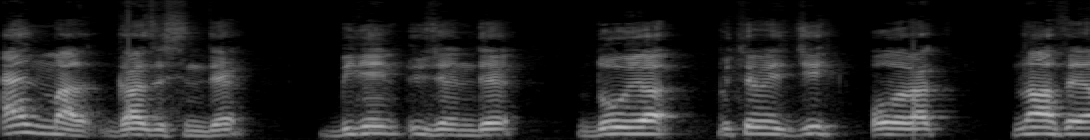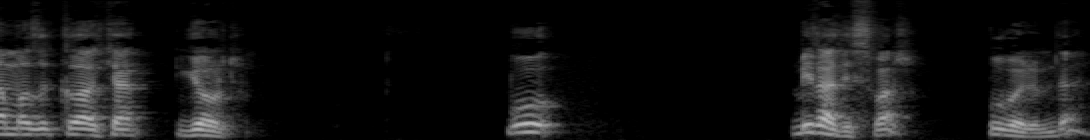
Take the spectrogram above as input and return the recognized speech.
Enmar Gazvesi'nde bineğin üzerinde doğuya müteveccih olarak nafile namazı kılarken gördüm. Bu bir hadis var bu bölümde.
